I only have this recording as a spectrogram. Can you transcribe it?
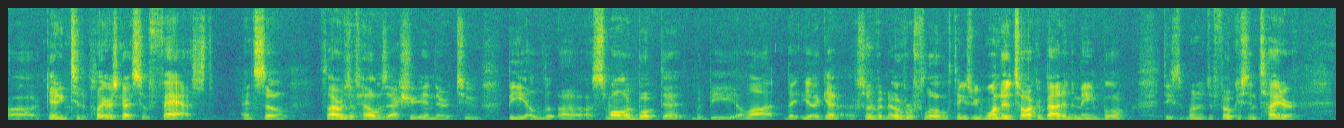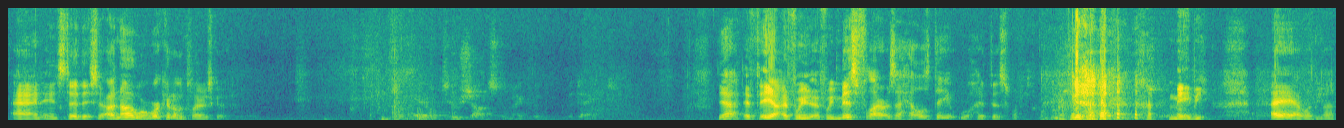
uh, getting to the player's guide so fast, and so Flowers of Hell was actually in there to be a, uh, a smaller book that would be a lot. That, you know, again, a sort of an overflow things we wanted to talk about in the main book. Things we wanted to focus in tighter, and instead they said, "Oh no, we're working on the player's guide." We have two shots to make the, the date. Yeah, if yeah, if we if we miss Flowers of Hell's date, we'll hit this one. Maybe. Hey, I wasn't done.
